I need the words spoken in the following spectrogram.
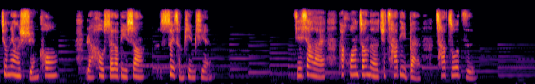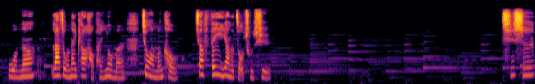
就那样悬空，然后摔到地上，碎成片片。接下来，他慌张的去擦地板、擦桌子。我呢，拉着我那一票好朋友们，就往门口像飞一样的走出去。其实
